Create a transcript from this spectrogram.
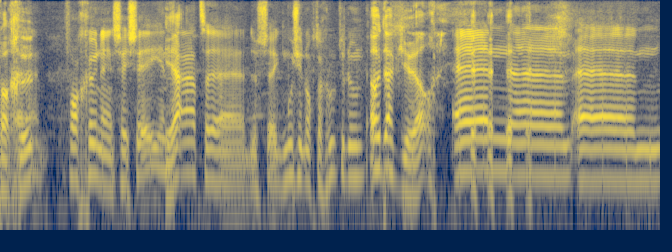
van Gun van Gun en CC inderdaad. Ja. Uh, dus ik moest je nog de groeten doen. Oh, dankjewel. En uh, uh,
